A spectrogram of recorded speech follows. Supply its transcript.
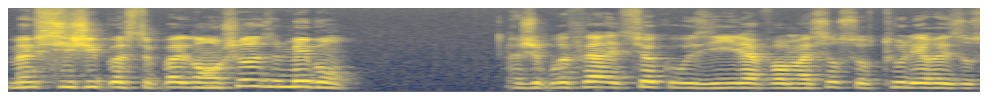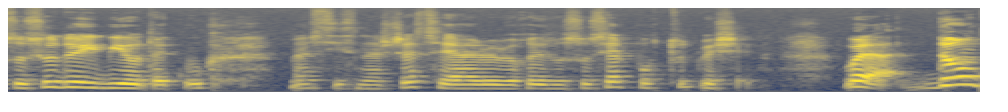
même si j'y poste pas grand chose, mais bon. Je préfère être sûr que vous ayez l'information sur tous les réseaux sociaux de Ibi Otaku, même si Snapchat c'est le réseau social pour toutes mes chaînes. Voilà, donc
